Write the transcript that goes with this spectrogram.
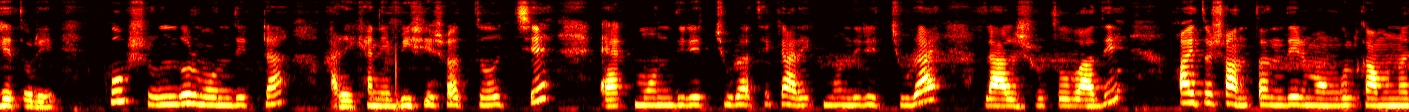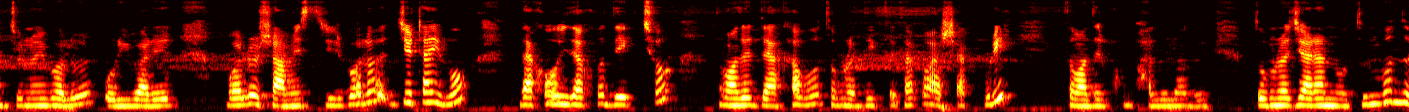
ভেতরে। খুব সুন্দর মন্দিরটা। আর এখানে বিশেষত্ব হচ্ছে, এক মন্দিরের চূড়া থেকে আরেক মন্দিরের চূড়ায় লাল সুতো বাঁধে। হয়তো সন্তানদের মঙ্গল কামনার জন্যই বলো, পরিবারের বলো, স্বামী স্ত্রীর বলো, যেটাই হোক। দেখো, ওই দেখো, দেখছ। তোমাদের দেখাবো, তোমরা দেখতে থাকো। আশা করি তোমাদের খুব ভালো লাগবে। তোমরা যারা নতুন বন্ধু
